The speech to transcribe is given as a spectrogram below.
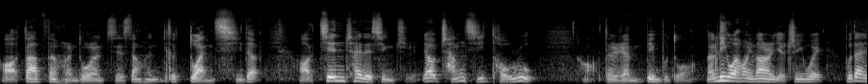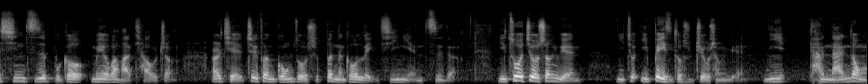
哦，大部分很多人只是当成一个短期的，哦，兼差的性质，要长期投入，哦的人并不多。那另外一方面，当然也是因为不但薪资不够，没有办法调整，而且这份工作是不能够累积年资的。你做救生员，你就一辈子都是救生员，你很难动。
